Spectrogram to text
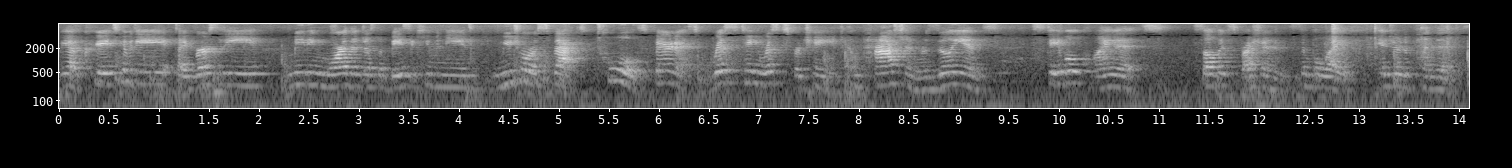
We have creativity, diversity, meeting more than just the basic human needs, mutual respect, tools, fairness, risk taking risks for change, compassion, resilience, stable climate, self-expression, simple life, interdependence.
